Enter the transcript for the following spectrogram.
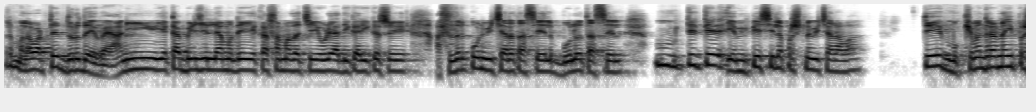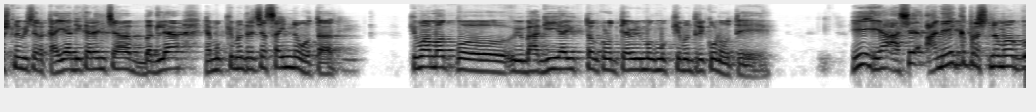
तर मला वाटतं दुर्दैव आहे. आणि एका बीड जिल्ह्यामध्ये एका समाजाचे एवढे अधिकारी कसे असं जर कोण विचारत असेल बोलत असेल ते ते एम पी एस सीला प्रश्न विचारावा. ते मुख्यमंत्र्यांनाही प्रश्न विचार. काही अधिकाऱ्यांच्या बदल्या ह्या मुख्यमंत्र्याच्या साईन होतात. किंवा मग विभागीय आयुक्तांकडून त्यावेळी मग मुख्यमंत्री कोण होते? हे या असे अनेक प्रश्न मग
